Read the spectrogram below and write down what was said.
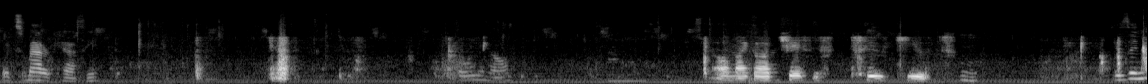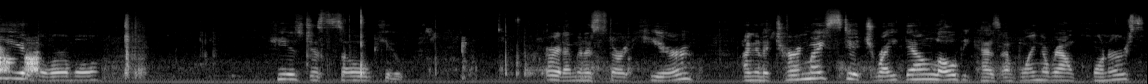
What's the matter, Kathy? So you know. Oh my God, Chase is too cute. Isn't he adorable? He is just so cute. All right, I'm going to start here. I'm going to turn my stitch right down low because I'm going around corners.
